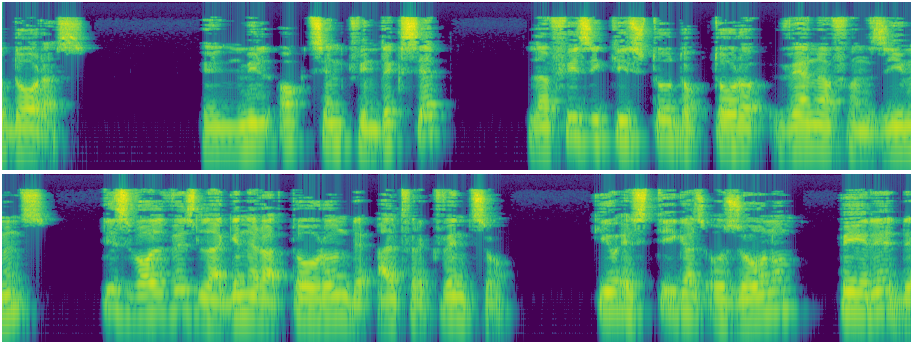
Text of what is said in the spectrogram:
odoras. In 1857 la fizikisto Dr. Werner von Siemens disvolves la generatoron de altfrequenzo, kiu estigas ozonon pere de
